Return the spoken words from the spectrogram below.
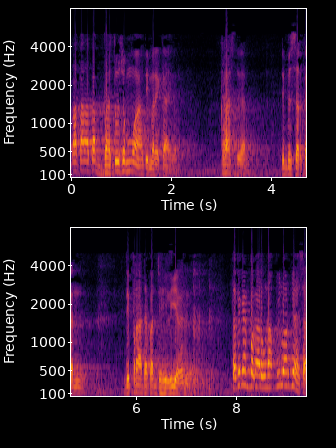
rata-rata batu semua hati mereka itu. Keras tuh kan. Dibesarkan di peradaban jahiliyah kan gitu. Tapi kan pengaruh Nabi luar biasa.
